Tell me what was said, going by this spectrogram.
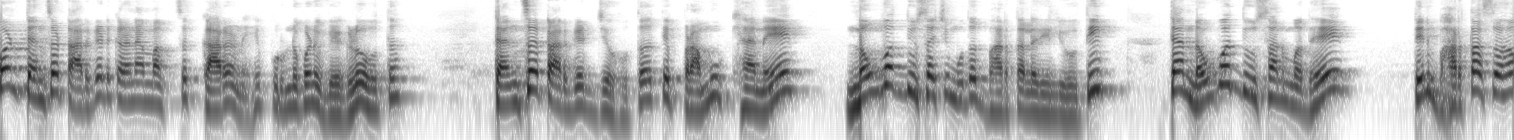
पण त्यांचं टार्गेट करण्यामागचं कारण हे पूर्णपणे वेगळं होतं. त्यांचं टार्गेट जे होतं ते प्रामुख्याने नव्वद दिवसाची मुदत भारताला दिली होती. त्या नव्वद दिवसांमध्ये त्यांनी भारतासह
